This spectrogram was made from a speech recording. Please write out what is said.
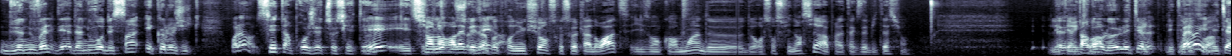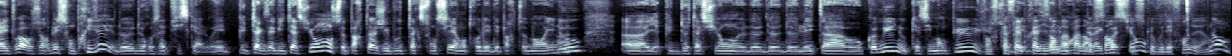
d'un nouveau dessin écologique. Voilà, c'est un projet de société. Et si on leur enlève les impôts de production, ce que souhaite la droite, ils ont encore moins de, de ressources financières après la taxe d'habitation les euh, territoires. Pardon, les, territoires. les, territoires aujourd'hui sont privés de, recettes fiscales. Plus de taxes d'habitation, on se partage les bouts de taxes foncières entre les départements et nous. Euh, il n'y a plus de dotation de, l'État aux communes, ou quasiment plus. Donc ce qu'a fait le président ne va pas dans le sens de ce que vous défendez. Hein. Non.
